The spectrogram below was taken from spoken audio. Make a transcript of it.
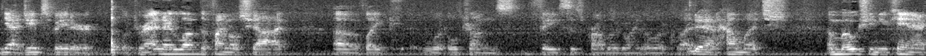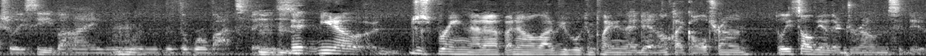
yeah, James Spader looked right, and I love the final shot of like what Ultron's face is probably going to look like, Yeah. and how much emotion you can't actually see behind Mm-hmm. the, the robot's face. And, you know, just bringing that up, I know a lot of people complaining that it didn't look like Ultron. At least all the other drones do.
